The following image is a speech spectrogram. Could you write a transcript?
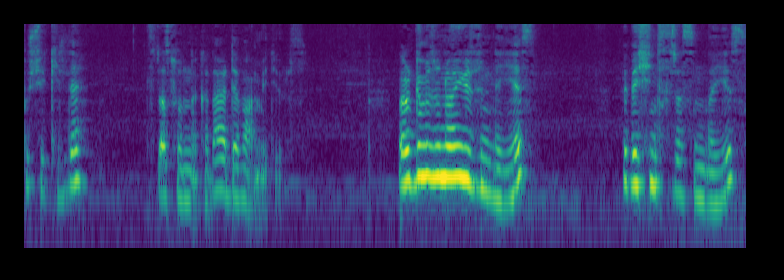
bu şekilde sıra sonuna kadar devam ediyoruz. Örgümüzün ön yüzündeyiz ve 5. sırasındayız.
